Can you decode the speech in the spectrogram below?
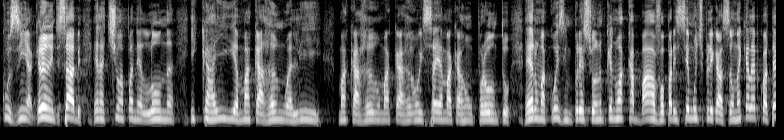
cozinha grande, sabe? Ela tinha uma panelona e caía macarrão ali, macarrão, macarrão, e saía macarrão pronto. Era uma coisa impressionante, porque não acabava, parecia multiplicação. Naquela época, até,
